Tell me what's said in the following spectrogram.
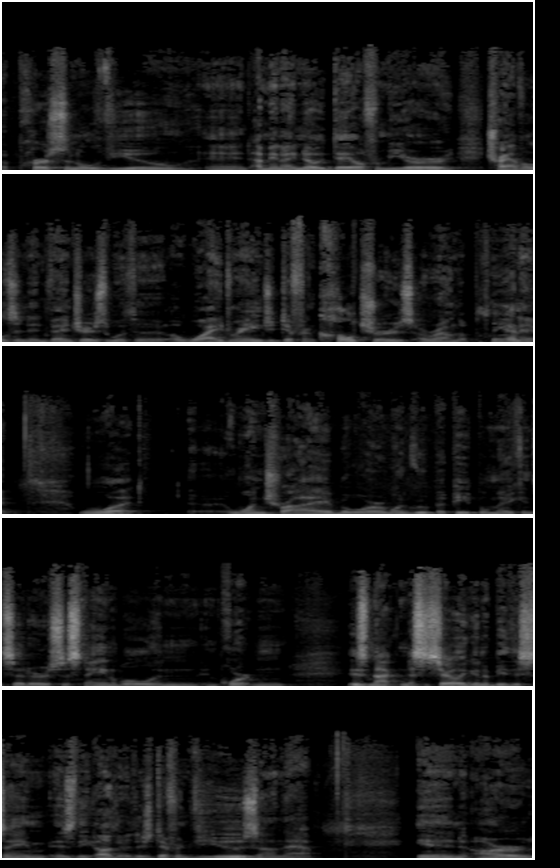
a, personal view. And I mean, I know, Dale, from your travels and adventures with a, a wide range of different cultures around the planet, what uh, one tribe or one group of people may consider sustainable and important is not necessarily going to be the same as the other. There's different views on that. In our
